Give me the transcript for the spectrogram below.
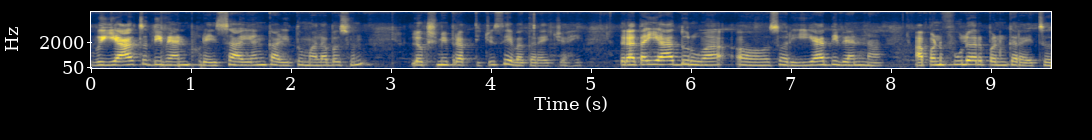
व याच दिव्यांपुढे सायंकाळी तुम्हाला बसून लक्ष्मी प्राप्तीची सेवा करायची आहे. तर आता या दुर्वा सॉरी या दिव्यांना आपण फूल अर्पण करायचं.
